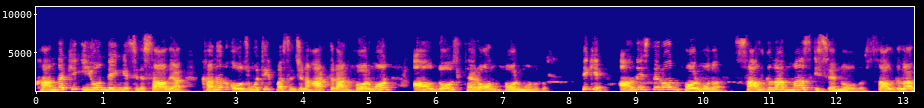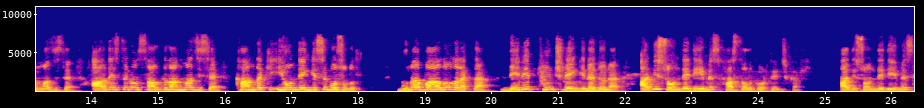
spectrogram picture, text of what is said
Kandaki iyon dengesini sağlayan, kanın ozmotik basıncını arttıran hormon aldosteron hormonudur. Peki aldosteron hormonu salgılanmaz ise ne olur? Salgılanmaz ise. Aldosteron salgılanmaz ise kandaki iyon dengesi bozulur. Buna bağlı olarak da deri tunç rengine döner. Addison dediğimiz hastalık ortaya çıkar. Addison dediğimiz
